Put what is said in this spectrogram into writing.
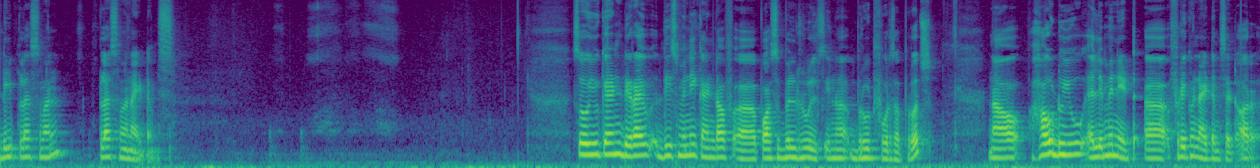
d plus 1 plus 1 items so you can derive these many kind of uh, possible rules in a brute force approach now, how do you eliminate a frequent item set or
